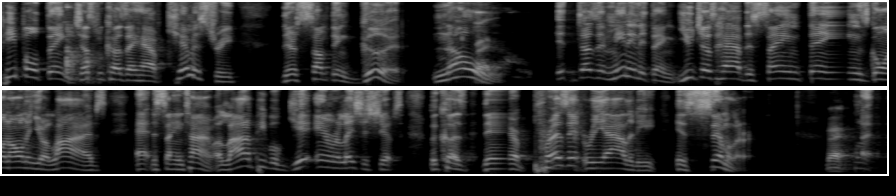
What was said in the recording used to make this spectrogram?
People think just because they have chemistry, there's something good. No, Right. It doesn't mean anything. You just have the same things going on in your lives at the same time. A lot of people get in relationships because their present reality is similar. Right. But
